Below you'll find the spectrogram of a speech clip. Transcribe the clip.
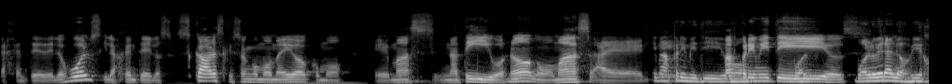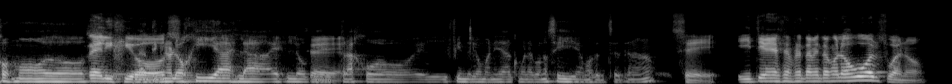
la gente de los Wolves y la gente de los Scars, que son como medio como eh, más nativos, ¿no? Como más... Eh, más primitivos. Más primitivos. volver a los viejos modos. Religiosos. La tecnología es, la, es lo que trajo el fin de la humanidad como la conocíamos, etc. ¿no? Sí. Y tienen este enfrentamiento con los Wolves, bueno,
